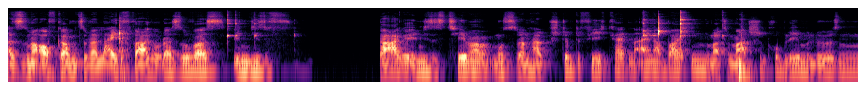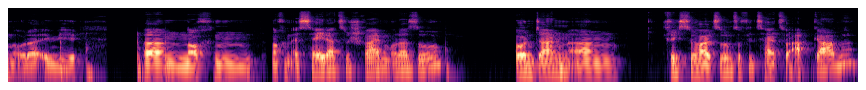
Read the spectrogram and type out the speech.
also so eine Aufgabe mit so einer Leitfrage oder sowas in diese Frage, in dieses Thema musst du dann halt bestimmte Fähigkeiten einarbeiten, mathematische Probleme lösen oder irgendwie ähm, noch, ein, noch ein Essay dazu schreiben oder so. Und dann ähm, kriegst du halt so und so viel Zeit zur Abgabe,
